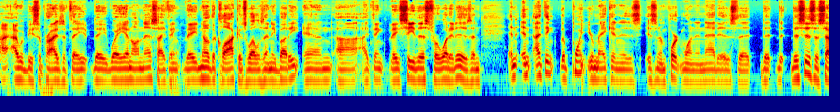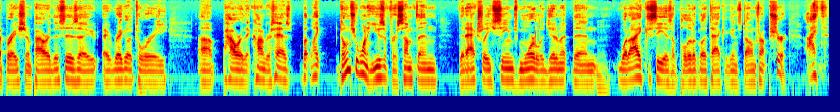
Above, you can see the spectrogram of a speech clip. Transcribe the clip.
I, I would be surprised if they, they weigh in on this. I think they know the clock as well as anybody, and uh, I think they see this for what it is. And, and and I think the point you're making is is an important one, and that is that that, that this is a separation of power. This is a, a regulatory uh, power that Congress has. But like, don't you want to use it for something? That actually seems more legitimate than what I see as a political attack against Donald Trump. Sure, I th-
